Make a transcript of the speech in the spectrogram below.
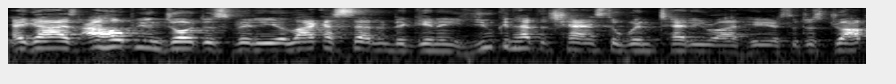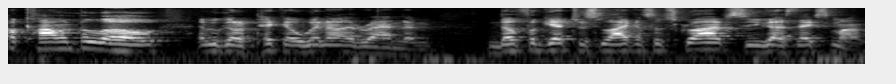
Hey guys, I hope you enjoyed this video. Like I said in the beginning, you can have the chance to win Teddy right here. So just drop a comment below and we're going to pick a winner at random. Don't forget to like and subscribe. See you guys next month.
